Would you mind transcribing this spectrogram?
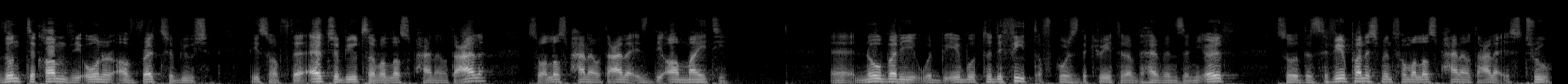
Dhuntiqam, the owner of retribution. These are the attributes of Allah subhanahu wa ta'ala. So Allah subhanahu wa ta'ala is the Almighty. Uh, nobody would be able to defeat, of course, the creator of the heavens and the earth. So the severe punishment from Allah subhanahu wa ta'ala is true.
